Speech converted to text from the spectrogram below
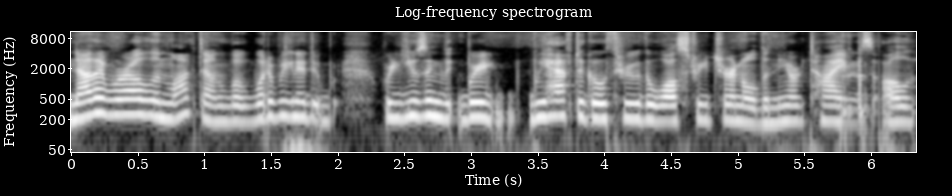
now that we're all in lockdown, well, what are we going to do? We're using we we have to go through the Wall Street Journal, the New York Times. All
